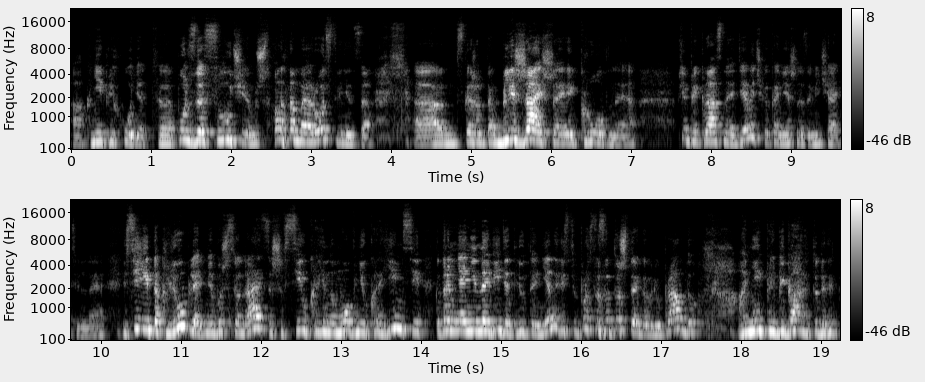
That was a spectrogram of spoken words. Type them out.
А, К ней приходят, э, пользуясь случаем, что она моя родственница, эм, скажем так, ближайшая и кровная. Вообще прекрасная девочка, конечно, замечательная. И все її так люблять. Мне больше всего нравится, что все украиномовні українці, которые меня ненавидят лютой ненавистью просто за то, что я говорю правду, они прибегают туда и говорят,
